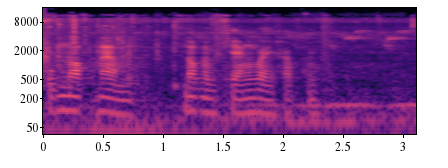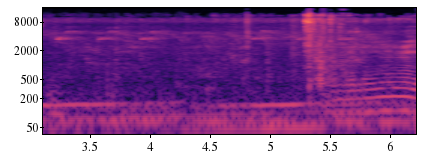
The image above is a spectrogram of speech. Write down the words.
ผมนอกน้ำนอกน้ำแข็งไว้ครับ เลย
